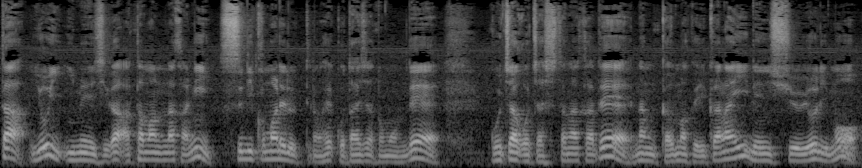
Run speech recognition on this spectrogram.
た良いイメージが頭の中に刷り込まれるっていうのが結構大事だと思うんでごちゃごちゃした中でなんかうまくいかない練習よりも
